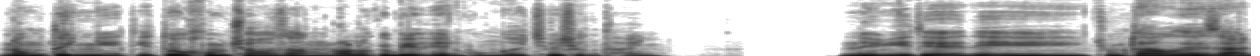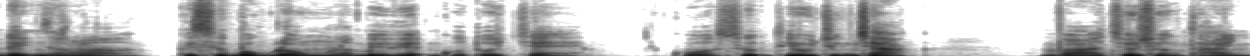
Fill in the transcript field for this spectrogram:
nóng tính ý, thì tôi không cho rằng nó là cái biểu hiện của người chưa trưởng thành. Nếu như thế thì chúng ta có thể giả định rằng là cái sự bốc đồng là biểu hiện của tuổi trẻ của sự thiếu chững chạc và chưa trưởng thành.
